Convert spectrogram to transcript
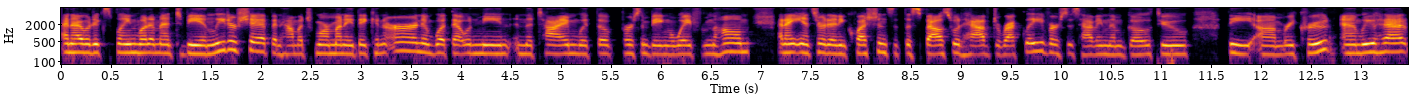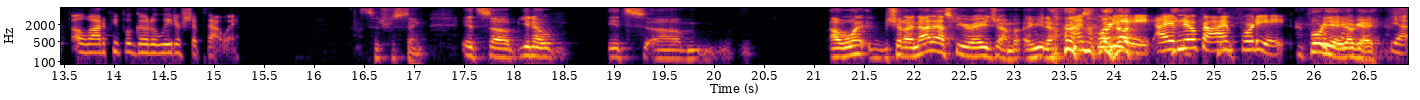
and I would explain what it meant to be in leadership and how much more money they can earn and what that would mean in the time with the person being away from the home and I answered any questions that the spouse would have directly versus having them go through the um, recruit. And we had a lot of people go to leadership that way. It's interesting. It's, uh, you know, it's, um, I want, should I not ask you your age? I'm, you know, I'm 48. I have no problem. I'm 48. 48. Okay. yeah.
